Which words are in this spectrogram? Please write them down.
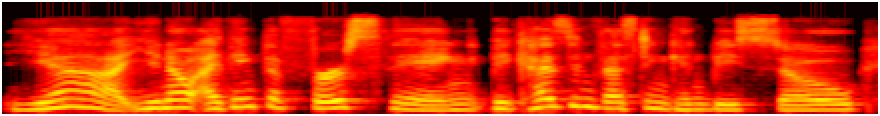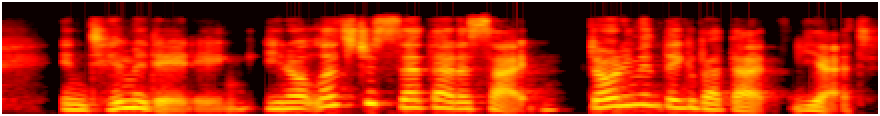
Yeah, you know, I think the first thing, because investing can be so intimidating, you know, let's just set that aside. Don't even think about that yet.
